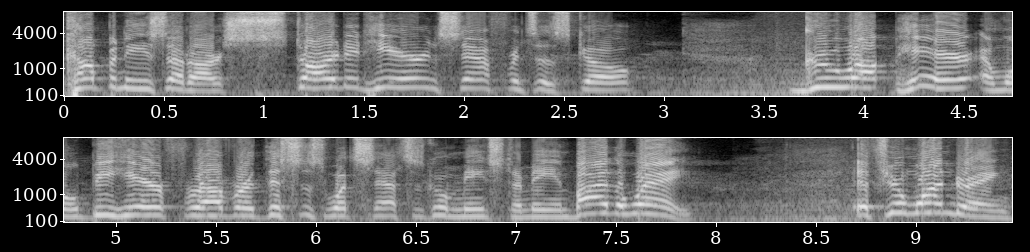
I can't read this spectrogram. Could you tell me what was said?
companies that are started here in San Francisco, grew up here, and will be here forever. This is what San Francisco means to me. And by the way, if you're wondering,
